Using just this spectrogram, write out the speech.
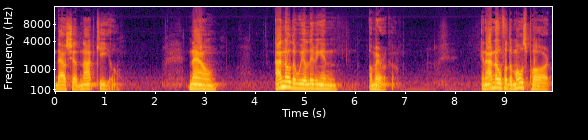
Thou shalt not kill. Now, I know that we are living in America. And I know for the most part,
